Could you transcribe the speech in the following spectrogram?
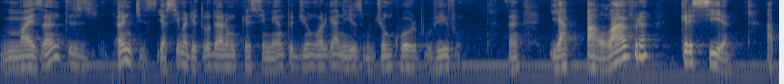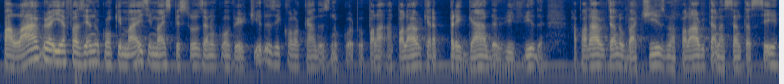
Mas antes antes e acima de tudo era um crescimento de um organismo, de um corpo vivo. Né? E a palavra crescia. A palavra ia fazendo com que mais e mais pessoas eram convertidas e colocadas no corpo. A palavra que era pregada, vivida, a palavra que está no batismo, a palavra que está na Santa Ceia,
